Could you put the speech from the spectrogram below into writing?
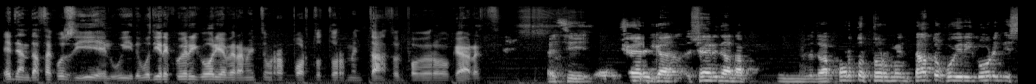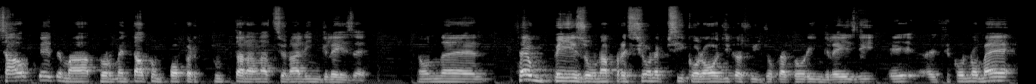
ed è andata così e lui, devo dire, con i rigori ha veramente un rapporto tormentato, il povero Gareth. Eh sì, Sheridan, Sheridan ha il rapporto tormentato con i rigori di Southgate, ma tormentato un po' per tutta la nazionale inglese. Non, eh, c'è un peso, una pressione psicologica sui giocatori inglesi e eh, secondo me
